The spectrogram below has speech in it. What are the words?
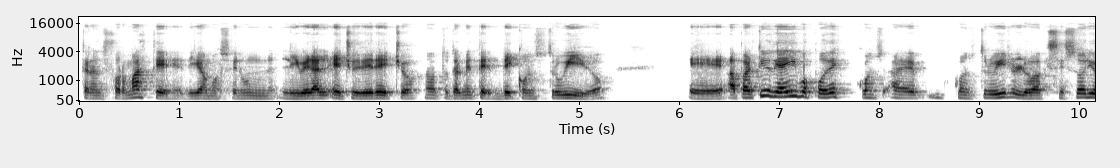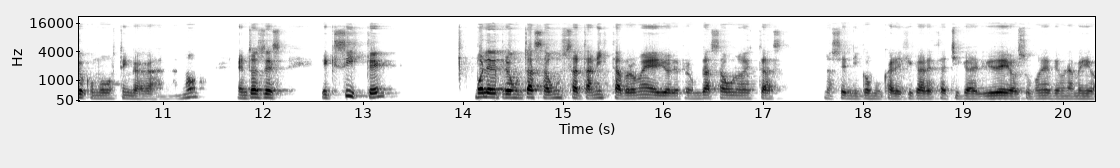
transformaste, digamos, en un liberal hecho y derecho, ¿no? totalmente deconstruido, eh, a partir de ahí vos podés eh, construir lo accesorio como vos tengas ganas, ¿no? Entonces, existe, vos le preguntás a un satanista promedio, le preguntás a uno de estas, no sé ni cómo calificar a esta chica del video, suponete una medio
